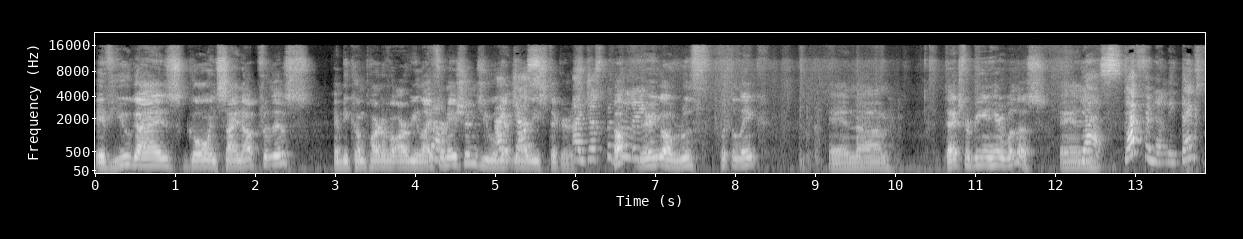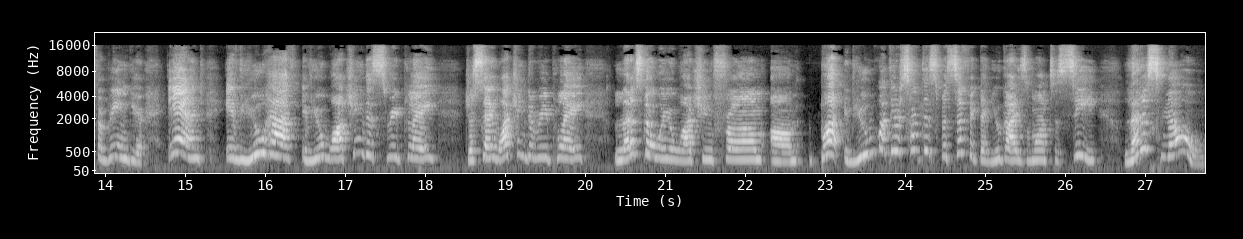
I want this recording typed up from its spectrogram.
If you guys go and sign up for this and become part of our RV Lifer Look, Nations, you will get one of these stickers. I just put oh, the link. there you go. Ruth put the link, and um, thanks for being here with us. And Yes, definitely. Thanks for being here. And if you have, if you're watching this replay, just say watching the replay. Let us know where you're watching from. Um, but if you want, there's something specific that you guys want to see. Let us know.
